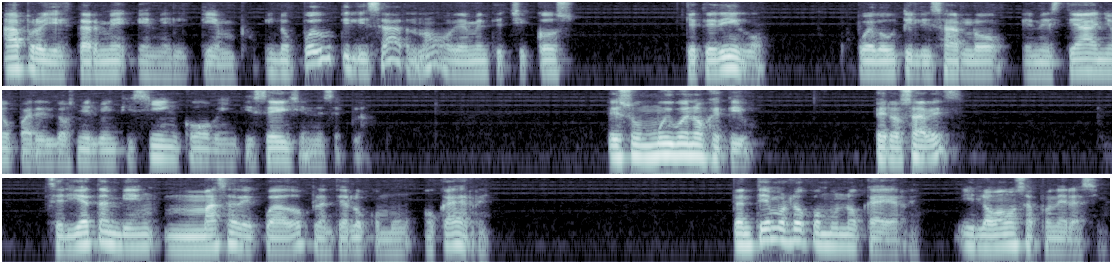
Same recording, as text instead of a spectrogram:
a proyectarme en el tiempo y lo puedo utilizar, ¿no? Obviamente, chicos, ¿qué te digo? Puedo utilizarlo en este año para el 2025, 26 en ese plan. Es un muy buen objetivo, pero ¿sabes? Sería también más adecuado plantearlo como un OKR. Planteémoslo como un OKR y lo vamos a poner así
